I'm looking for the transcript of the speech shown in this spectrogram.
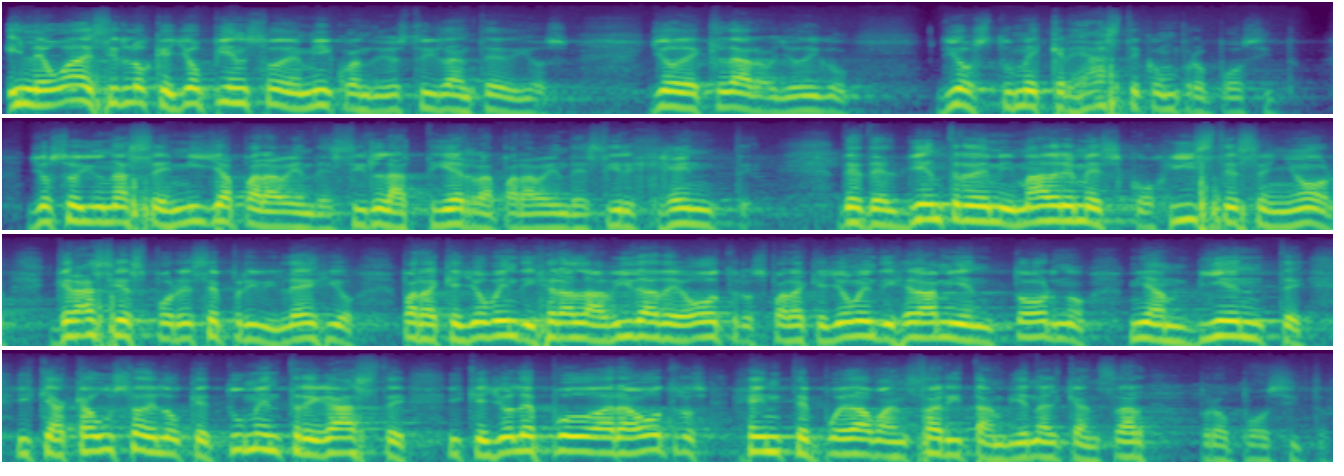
Y le voy a decir lo que yo pienso de mí cuando yo estoy delante de Dios. Yo declaro, yo digo, Dios, tú me creaste con propósito. Yo soy una semilla para bendecir la tierra, para bendecir gente. Desde el vientre de mi madre me escogiste, Señor. Gracias por ese privilegio, para que yo bendijera la vida de otros, para que yo bendijera mi entorno, mi ambiente, y que a causa de lo que tú me entregaste y que yo le puedo dar a otros, gente pueda avanzar y también alcanzar propósito.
